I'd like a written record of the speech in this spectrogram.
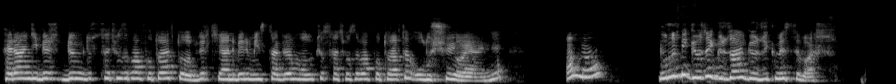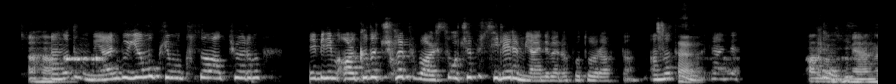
Herhangi bir dümdüz saçma sapan fotoğraf da olabilir ki yani benim Instagram'ım oldukça saçma sapan fotoğraftan oluşuyor yani. Ama bunun bir göze güzel gözükmesi var. Aha. Anladın mı? Yani bu yamuk yumuksa atıyorum ne bileyim arkada çöp varsa o çöpü silerim yani ben o fotoğraftan. Anladın He. mı? Yani Anladım yani.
